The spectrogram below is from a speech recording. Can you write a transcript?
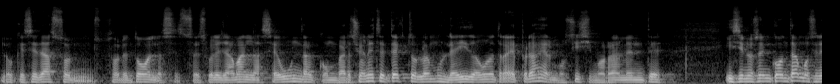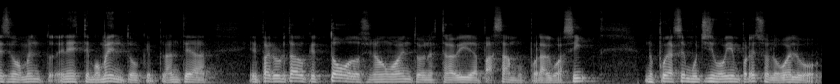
Lo que se da sobre todo se suele llamar la segunda conversión. Este texto lo hemos leído alguna otra vez, pero es hermosísimo realmente y si nos encontramos en, ese momento, en este momento que plantea el Padre Hurtado, que todos en algún momento de nuestra vida pasamos por algo así, nos puede hacer muchísimo bien, por eso lo vuelvo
